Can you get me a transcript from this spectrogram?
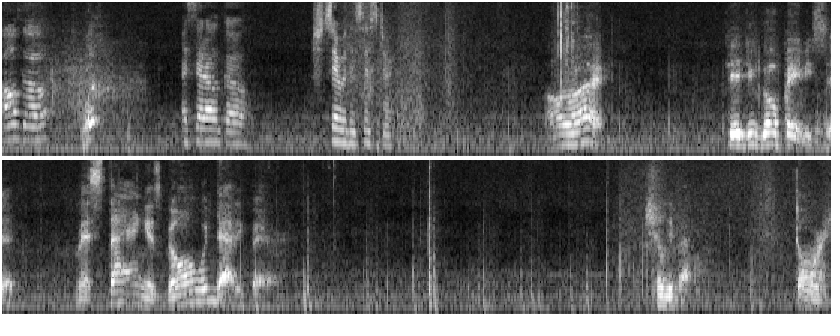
I'll go. What? I said I'll go. Should stay with his sister. All right. Kid, you go babysit. Miss Thang is going with Daddy Bear. She'll be back. Don't worry.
